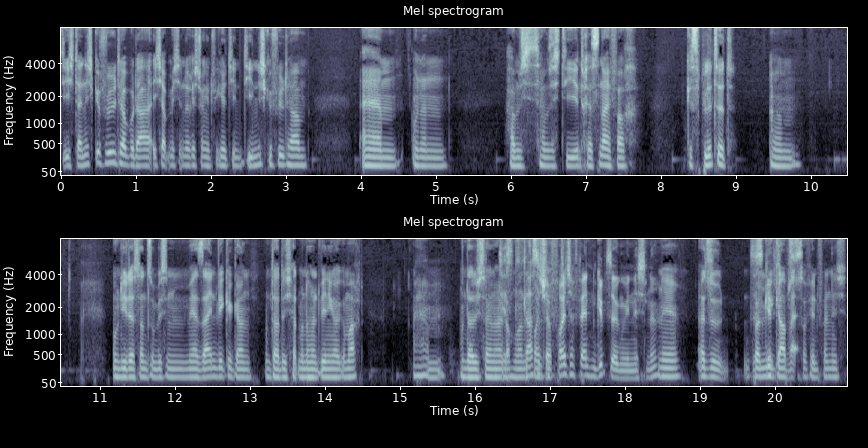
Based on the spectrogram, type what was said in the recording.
die ich dann nicht gefühlt habe, oder ich habe mich in eine Richtung entwickelt, die die nicht gefühlt haben. Ähm, und dann haben sich, haben sich die Interessen einfach gesplittet. Ähm, und die das dann so ein bisschen mehr seinen Weg gegangen. Und dadurch hat man halt weniger gemacht. Ähm, und dadurch dann halt Das auch mal eine klassische Freundschaft. Freundschaft beenden gibt's irgendwie nicht, ne? Nee, also Das bei mir gab es auf jeden Fall nicht.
